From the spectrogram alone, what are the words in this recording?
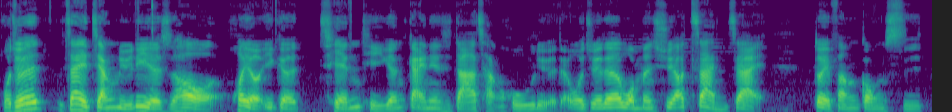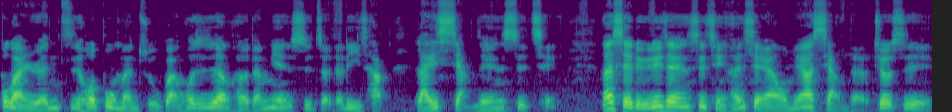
我觉得在讲履历的时候，会有一个前提跟概念是大家常忽略的。我觉得我们需要站在对方公司，不管人资或部门主管，或是任何的面试者的立场。来想这件事情，那写履历这件事情，很显然我们要想的就是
